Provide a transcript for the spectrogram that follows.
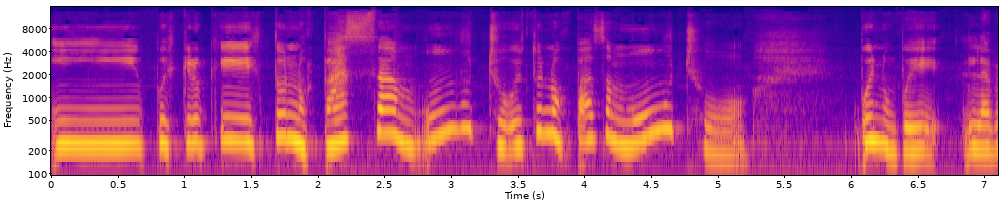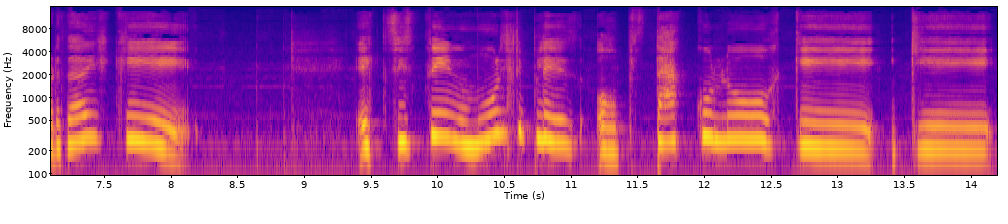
Y, pues creo que esto nos pasa mucho, esto nos pasa mucho. Bueno, pues la verdad es que existen múltiples obstáculos que, que,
